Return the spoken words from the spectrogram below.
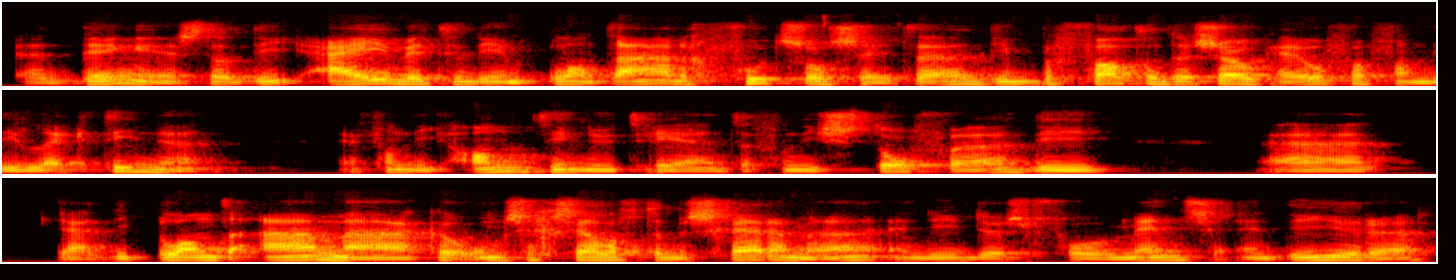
het ding is dat die eiwitten die in plantaardig voedsel zitten, die bevatten dus ook heel veel van die lectine en van die antinutriënten, van die stoffen die uh, ja, die planten aanmaken om zichzelf te beschermen en die dus voor mensen en dieren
